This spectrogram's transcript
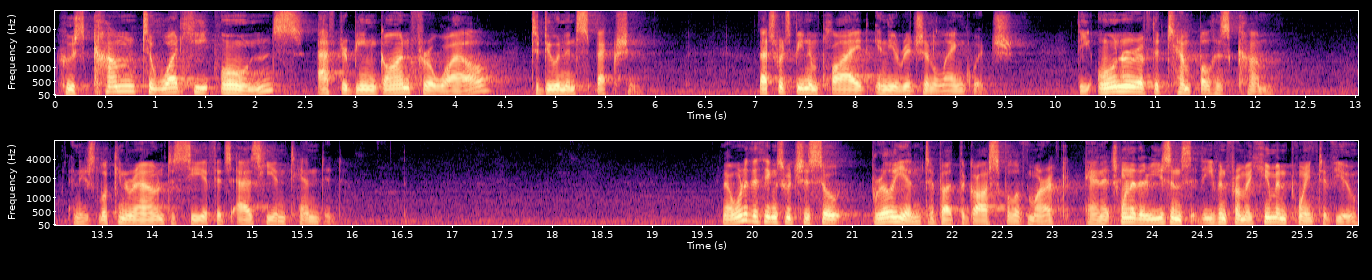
who's come to what he owns after being gone for a while to do an inspection. That's what's being implied in the original language. The owner of the temple has come, and he's looking around to see if it's as he intended. Now, one of the things which is so brilliant about the Gospel of Mark, and it's one of the reasons, that even from a human point of view,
